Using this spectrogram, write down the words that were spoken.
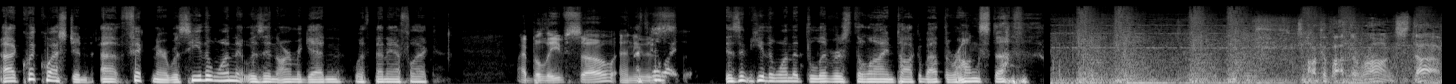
Uh, quick question. Uh, Fichtner was he the one that was in Armageddon with Ben Affleck? I believe so. And he I was feel like- Isn't he the one that delivers the line "Talk about the wrong stuff"? Talk about the wrong stuff.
